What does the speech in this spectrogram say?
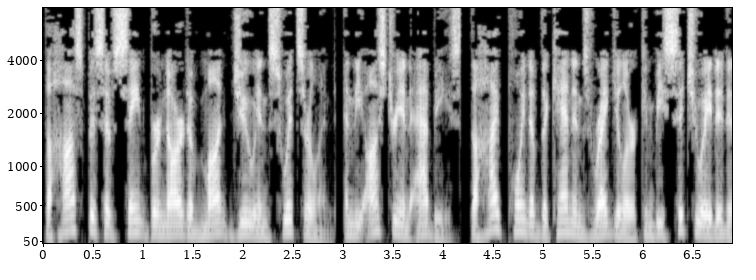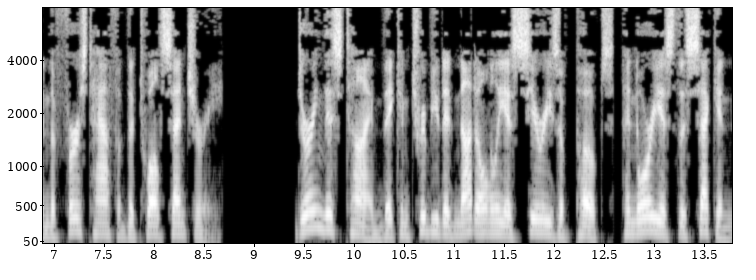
the Hospice of Saint Bernard of Montjoux in Switzerland, and the Austrian abbeys. The high point of the canons regular can be situated in the first half of the 12th century. During this time they contributed not only a series of popes, Honorius II,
